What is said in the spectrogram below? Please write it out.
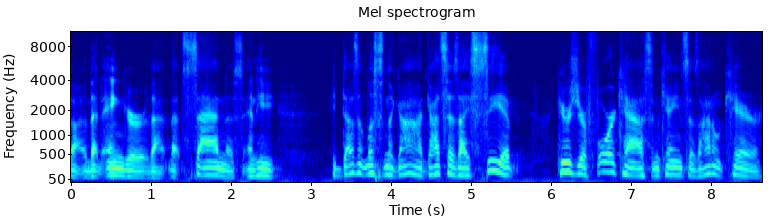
that, that anger, that, that sadness, and he, he doesn't listen to God. God says, I see it. Here's your forecast. And Cain says, I don't care.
